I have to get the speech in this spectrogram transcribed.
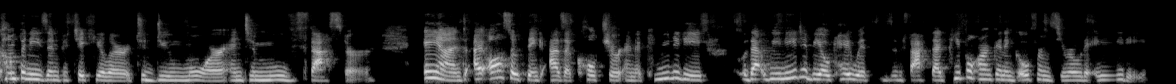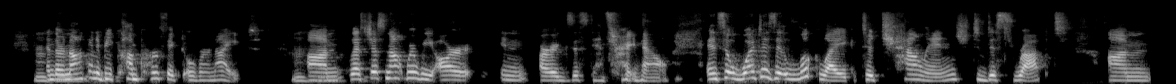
companies in particular to do more and to move faster. And I also think as a culture and a community that we need to be okay with the fact that people aren't going to go from 0 to 80 mm-hmm. and they're not mm-hmm. going to become perfect overnight. Mm-hmm. Um, that's just not where we are in our existence right now. And so, what does it look like to challenge, to disrupt, um,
